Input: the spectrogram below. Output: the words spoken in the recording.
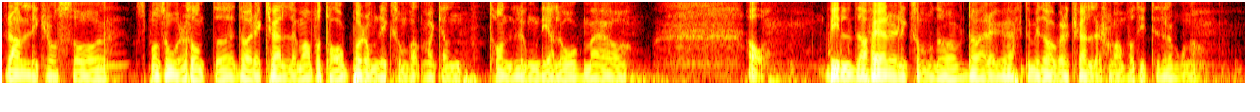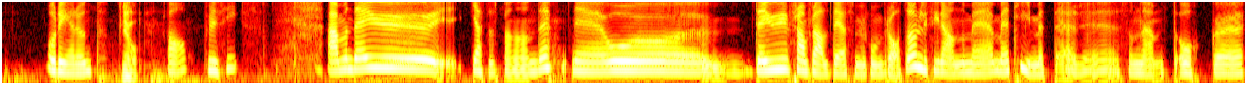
rallycross och sponsorer och sånt. Då då är det kvällar man får tag på dem liksom att man kan ta en lugn dialog med och ja, bilda affärer liksom. Och då, då är det ju eftermiddagar och kvällar som man får titta i telefonen. Och ringa runt. Ja. Ja, precis. Ja, men det är ju jättespännande. Eh, och det är ju framförallt det som vi kommer att prata om lite grann med, med teamet där eh, som nämnt. Och, eh,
